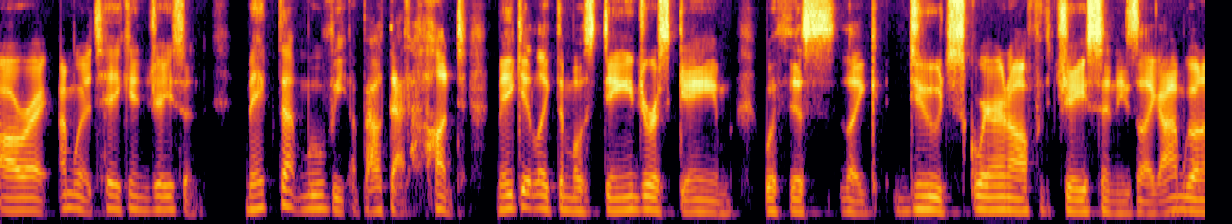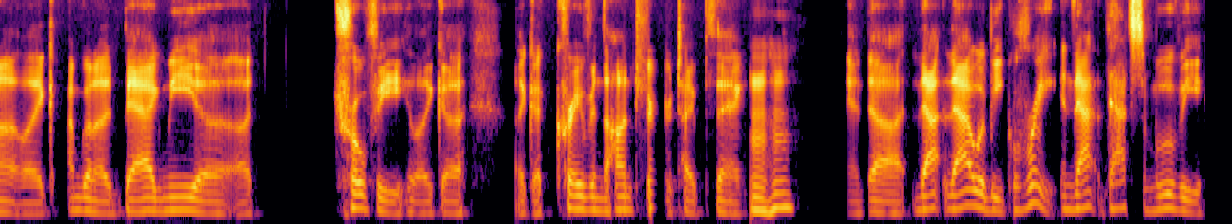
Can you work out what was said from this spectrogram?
"All right, I'm going to take in Jason. Make that movie about that hunt. Make it like the most dangerous game with this like dude squaring off with Jason. He's like, I'm gonna like I'm gonna bag me a, a trophy like a like a Kraven the Hunter type thing." hmm and uh, that that would be great. And that that's the movie.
